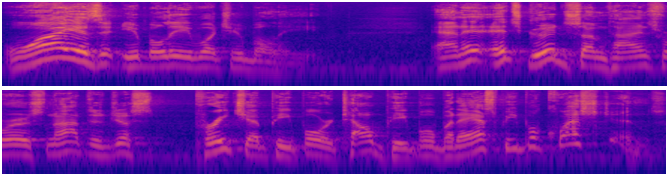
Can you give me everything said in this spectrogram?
Why is it you believe what you believe? And it, it's good sometimes for us not to just preach at people or tell people, but ask people questions.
